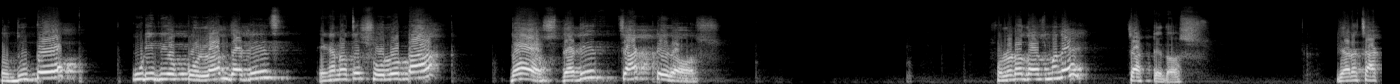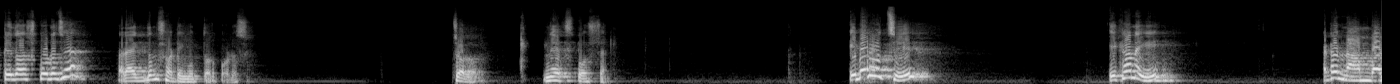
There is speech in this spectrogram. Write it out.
তো দুটো কুড়ি বিয়োগ করলাম দ্যাট ইজ এখানে হচ্ছে ষোলোটা দশ দ্যাট ইজ চারটে দশ। ষোলোটা দশ মানে চারটে দশ। যারা চারটে দশ করেছে, তারা একদম সঠিক উত্তর করেছে। চলো নেক্সট কোশ্চেন এবার হচ্ছে, এখানে একটা নাম্বার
